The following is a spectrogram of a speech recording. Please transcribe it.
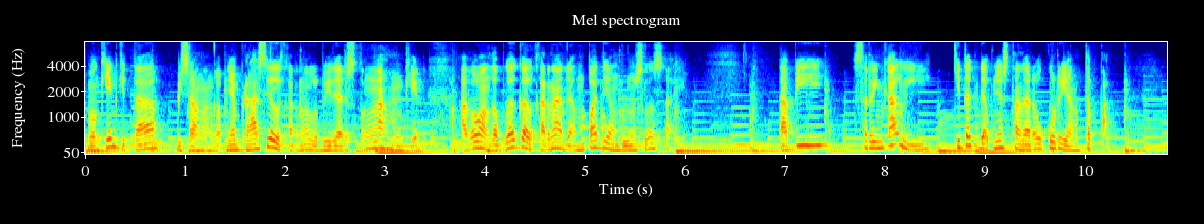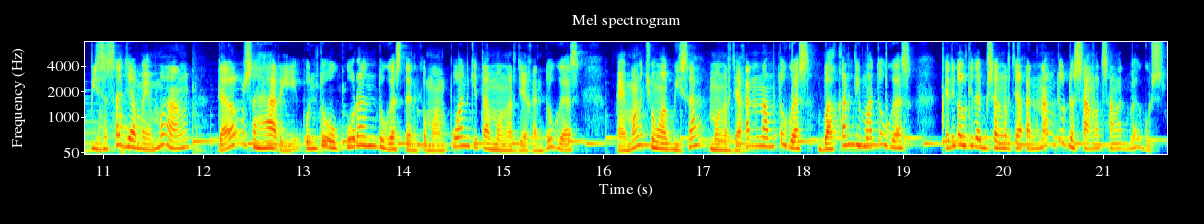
Mungkin kita bisa menganggapnya berhasil karena lebih dari setengah mungkin, atau anggap gagal karena ada empat yang belum selesai. Tapi sering kali kita tidak punya standar ukur yang tepat. Bisa saja memang dalam sehari untuk ukuran tugas dan kemampuan kita mengerjakan tugas memang cuma bisa mengerjakan 6 tugas, bahkan 5 tugas. Jadi kalau kita bisa mengerjakan 6 itu udah sangat-sangat bagus.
